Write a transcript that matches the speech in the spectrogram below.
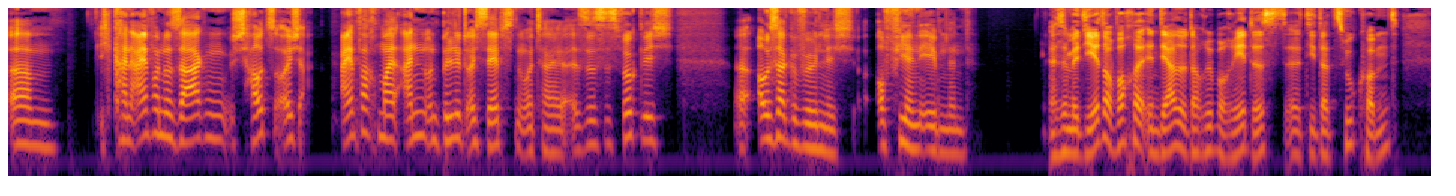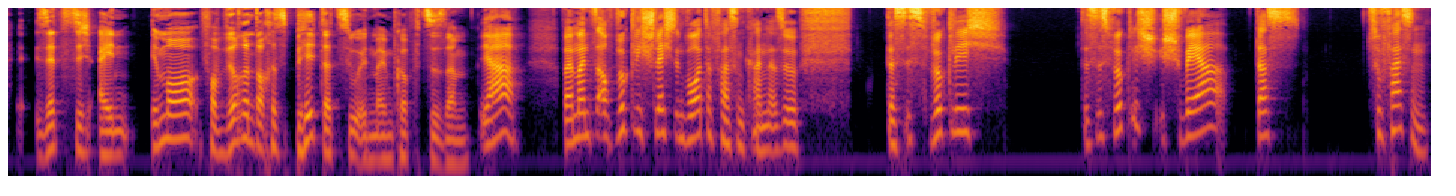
Ähm, ich kann einfach nur sagen, schaut's euch einfach mal an und bildet euch selbst ein Urteil. Also es ist wirklich äh, außergewöhnlich auf vielen Ebenen. Also mit jeder Woche, in der du darüber redest, äh, die dazukommt, setzt sich ein immer verwirrenderes Bild dazu in meinem Kopf zusammen. Ja, weil man es auch wirklich schlecht in Worte fassen kann. Also das ist wirklich, das ist wirklich schwer, das zu fassen,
